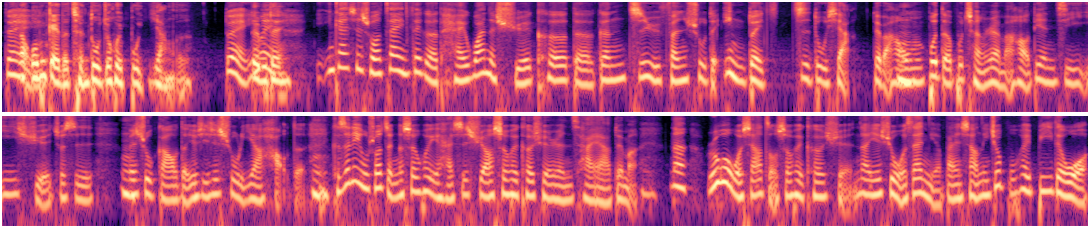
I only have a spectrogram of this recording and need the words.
对，那我们给的程度就会不一样了，对，对不对？应该是说，在这个台湾的学科的跟之于分数的应对制度下。对吧？哈、嗯，我们不得不承认嘛，哈，电机、医学就是分数高的，嗯、尤其是数理要好的。嗯、可是，例如说，整个社会也还是需要社会科学人才啊，对吗？嗯、那如果我是要走社会科学，那也许我在你的班上，你就不会逼得我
